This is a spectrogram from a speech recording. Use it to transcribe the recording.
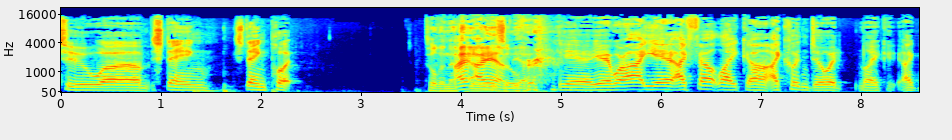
to, um, staying, staying put. Till the next I- wave I is am, yeah. over. Yeah, yeah. Well, I yeah, I felt like uh, I couldn't do it. Like I,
